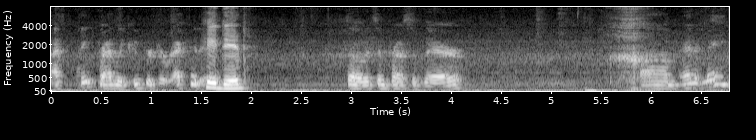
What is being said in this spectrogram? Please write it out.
I think Bradley Cooper directed it. he did. So it's impressive there. Um, and it made,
